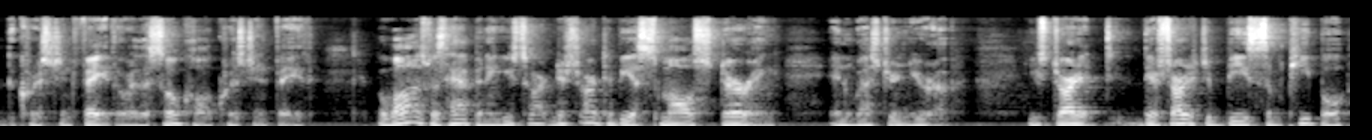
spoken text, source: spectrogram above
the Christian faith or the so-called Christian faith. But while this was happening, you start there started to be a small stirring in Western Europe. You started there started to be some people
